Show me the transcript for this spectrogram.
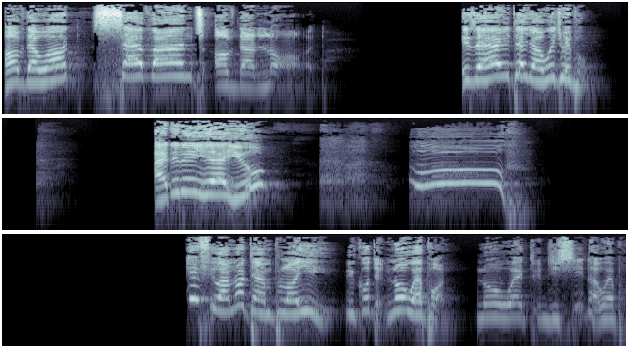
of the what? Servants of the Lord. Is the heritage of which people? I didn't hear you. Ooh. If you are not an employee, you go to no weapon. No way. You see the weapon.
